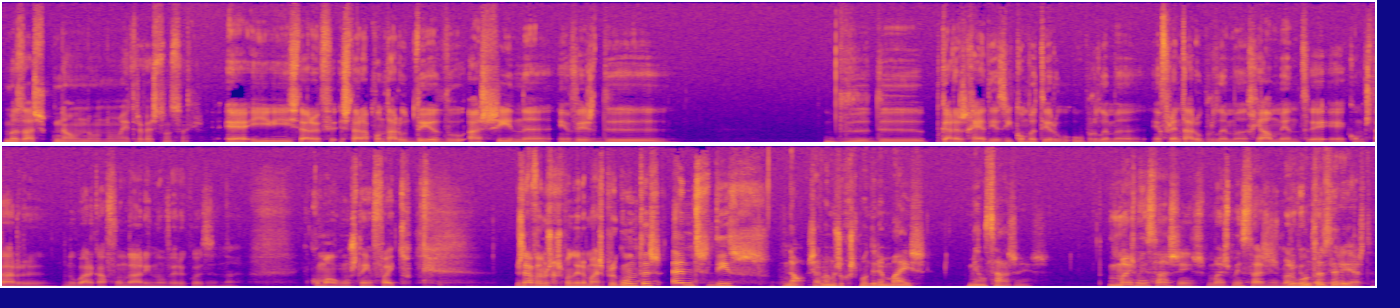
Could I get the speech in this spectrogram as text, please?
mas acho que não, não, não é através de sanções É, e, e estar, a, estar a apontar o dedo à China em vez de, de, de pegar as rédeas e combater o, o problema, enfrentar o problema realmente, é, é como estar no barco a afundar e não ver a coisa, é? Como alguns têm feito. Já vamos responder a mais perguntas. Antes disso, Não, já vamos responder a mais mensagens. mais mensagens. Mais mensagens, Marco Perguntas António. era esta.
